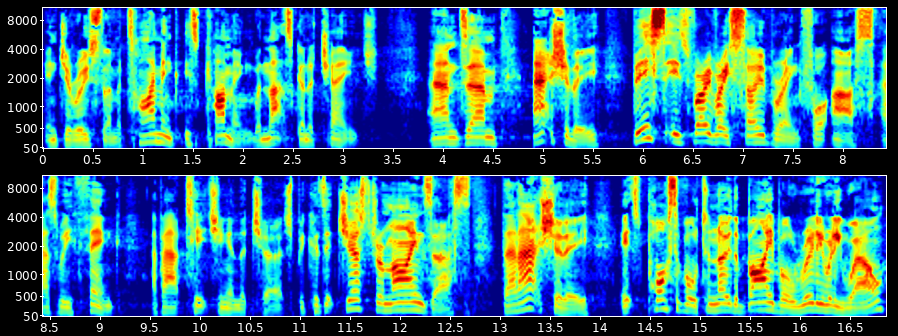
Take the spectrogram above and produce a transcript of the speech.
in Jerusalem. A timing is coming when that's going to change. And um, actually, this is very, very sobering for us as we think about teaching in the church because it just reminds us that actually it's possible to know the Bible really, really well,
